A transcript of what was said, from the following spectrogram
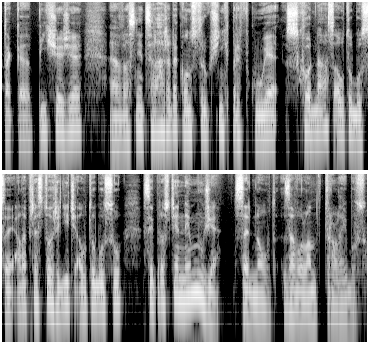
tak eh, píše, že eh, vlastně celá řada konstrukčních prvků je schodná s autobusy, ale přesto řidič autobusu si prostě nemůže sednout za volant trolejbusu.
